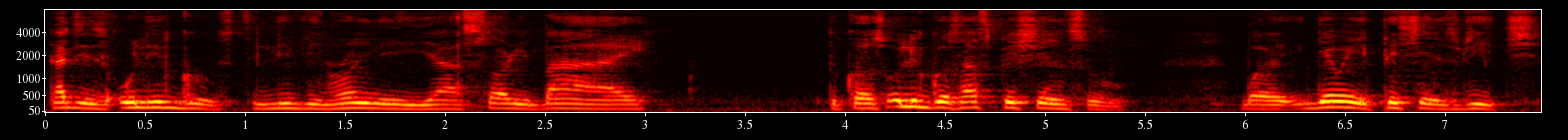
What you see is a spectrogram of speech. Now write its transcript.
that is Holy Ghost living, running a year, sorry, bye. Because Holy Ghost has patience, so but you get where your patience reach.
